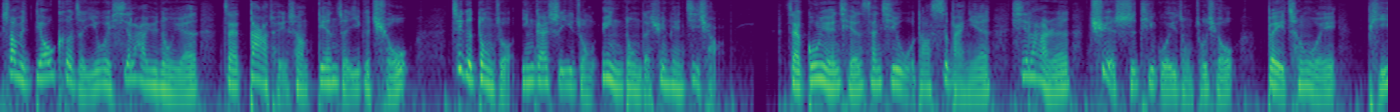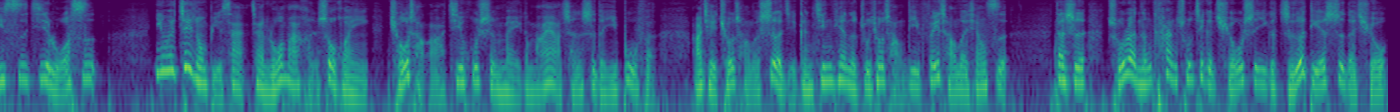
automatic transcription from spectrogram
上面雕刻着一位希腊运动员在大腿上掂着一个球，这个动作应该是一种运动的训练技巧。在公元前三七五到四百年，希腊人确实踢过一种足球，被称为皮斯基罗斯，因为这种比赛在罗马很受欢迎，球场啊几乎是每个玛雅城市的一部分，而且球场的设计跟今天的足球场地非常的相似。但是，除了能看出这个球是一个折叠式的球，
